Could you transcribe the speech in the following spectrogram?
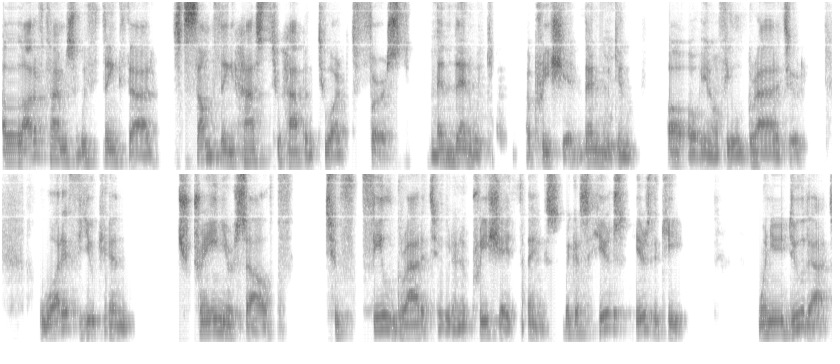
a lot of times we think that something has to happen to us 1st mm-hmm. and then we can appreciate then mm-hmm. we can oh you know feel gratitude what if you can train yourself to feel gratitude and appreciate things. Because here's here's the key. When you do that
